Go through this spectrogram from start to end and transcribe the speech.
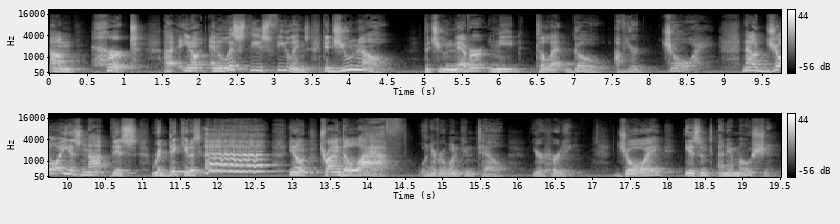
um, hurt, uh, you know, and list these feelings. Did you know that you never need to let go of your joy. Now, joy is not this ridiculous, ah, you know, trying to laugh when everyone can tell you're hurting. Joy isn't an emotion,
